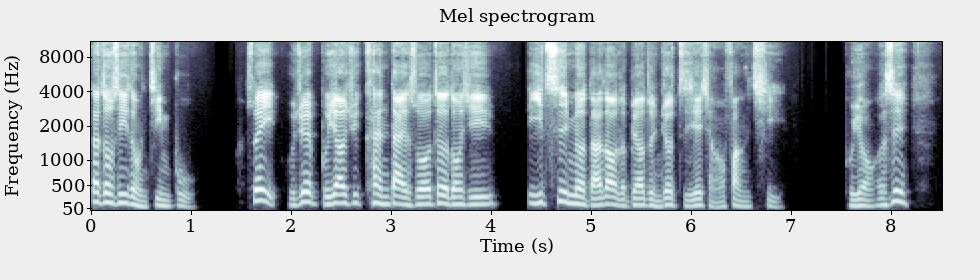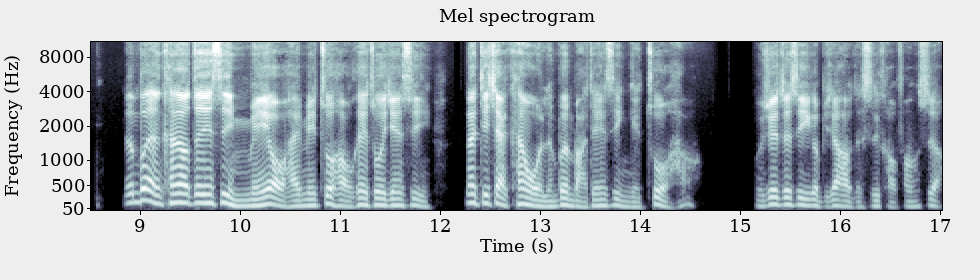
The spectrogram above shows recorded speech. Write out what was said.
那都是一种进步。”所以我觉得不要去看待说这个东西一次没有达到的标准你就直接想要放弃，不用，而是能不能看到这件事情没有还没做好，我可以做一件事情，那接下来看我能不能把这件事情给做好。我觉得这是一个比较好的思考方式啊。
